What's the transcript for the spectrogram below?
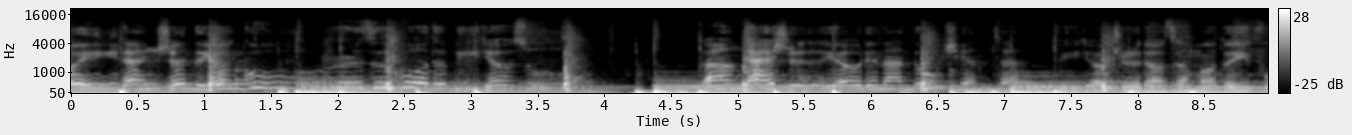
为单身的缘故，日子过得比较俗。刚开始有点难度，现在比较知道怎么对付。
